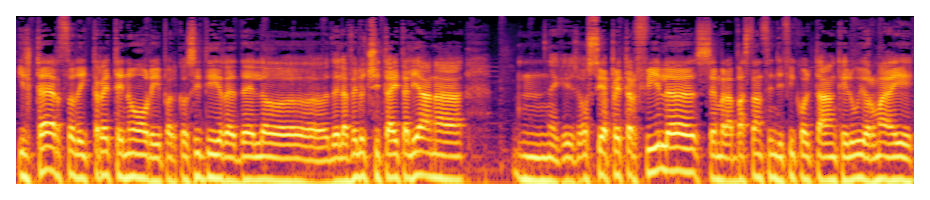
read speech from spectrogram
il terzo dei tre tenori, per così dire, del, della velocità italiana Mm, ossia Peter Phil sembra abbastanza in difficoltà anche lui ormai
